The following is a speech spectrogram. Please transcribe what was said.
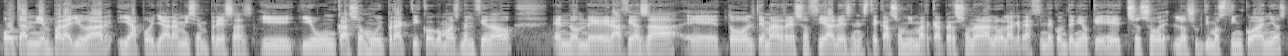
o también para ayudar y apoyar a mis empresas. Y, hubo un caso muy práctico, como has mencionado, en donde gracias a eh, todo el tema de redes sociales, en este caso mi marca personal o la creación de contenido que he hecho sobre los últimos cinco años,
